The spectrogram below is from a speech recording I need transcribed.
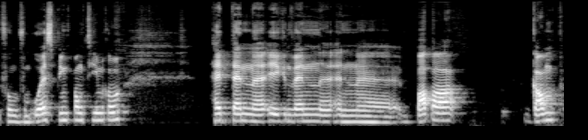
vom, vom US-Ping-Pong-Team gekommen. Hat dann äh, irgendwann äh, ein äh, Baba Gump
